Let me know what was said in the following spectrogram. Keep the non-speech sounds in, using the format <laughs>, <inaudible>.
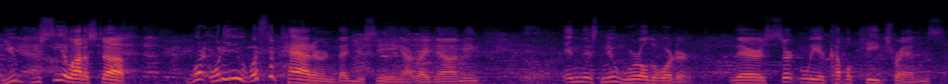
You, you see a lot of stuff. What, what are you, what's the pattern that you're seeing out right now? I mean, in this new world order, there's certainly a couple key trends,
